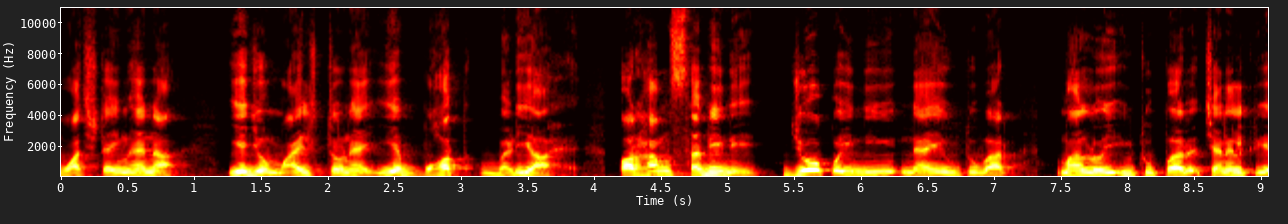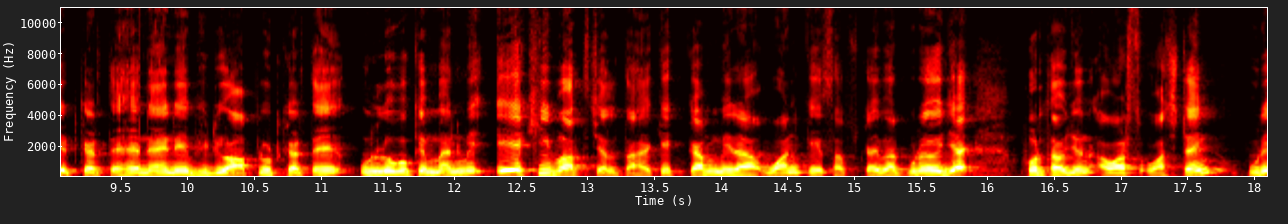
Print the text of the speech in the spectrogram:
वॉच टाइम है ना ये जो माइलस्टोन है ये बहुत बढ़िया है। और हम सभी ने जो कोई नए यूट्यूबर मान लो यूट्यूब पर चैनल क्रिएट करते हैं नए नए वीडियो अपलोड करते हैं, उन लोगों के मन में एक ही बात चलता है कि कब मेरा वन के सब्सक्राइबर पूरे हो जाए four thousand hours watch time पूरे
